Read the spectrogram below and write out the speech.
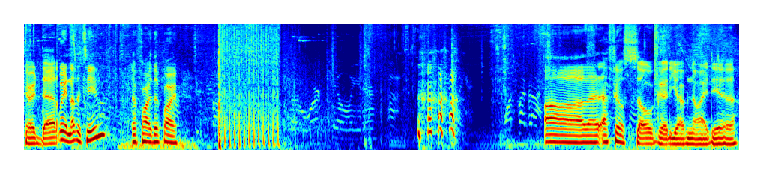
They're dead. Wait, another team? They're far, they're far. Go to work, kill leader. Watch my back. Ah, that, that feels so good. You have no idea.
